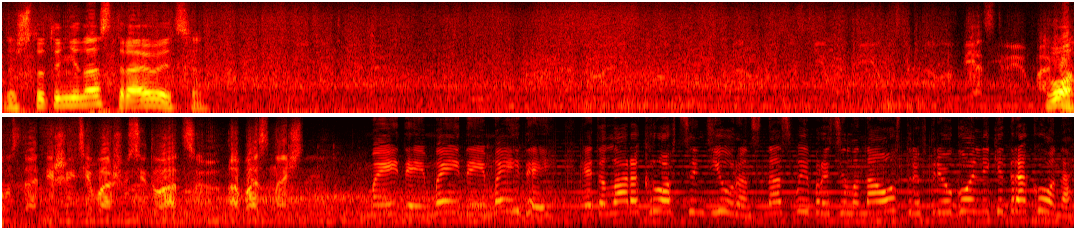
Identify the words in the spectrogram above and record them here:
Да что-то не настраивается. Пожалуйста, опишите вашу ситуацию. Обозначьте... Mayday, Mayday, Mayday! Это Лара Крофт, Endurance. Нас выбросило на остров в треугольнике дракона.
